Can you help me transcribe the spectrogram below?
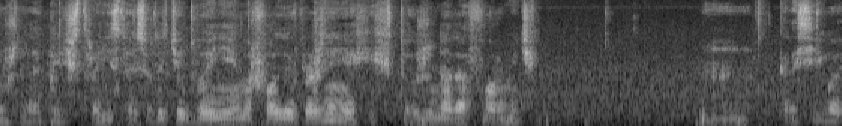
нужное количество страниц. То есть вот эти удвоения морфологии в упражнениях, их тоже надо оформить красиво.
